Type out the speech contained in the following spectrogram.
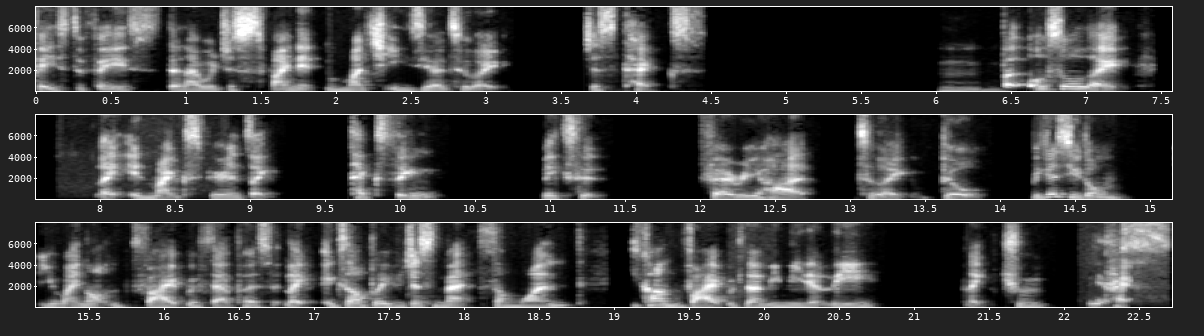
face to face. Then I would just find it much easier to like just text Hmm. but also like like in my experience like texting makes it very hard to like build because you don't you might not vibe with that person like example if you just met someone you can't vibe with them immediately like through Yes.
